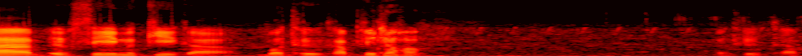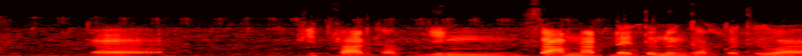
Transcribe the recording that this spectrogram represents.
ครับ FC เมื่อกี้ก็บ่ถือครับพี่น้องบ่ถือครับก็ผิดพลาดครับยิงสามนัดได้ตัวหนึ่งครับก็ถือว่า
